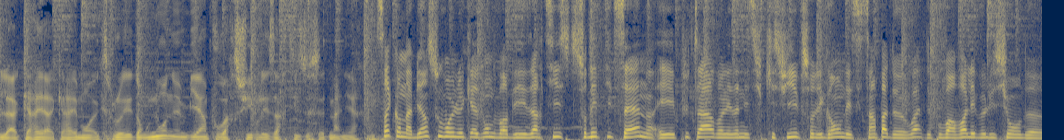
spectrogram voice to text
la carrière a carrément explosé. Donc nous on aime bien pouvoir suivre les artistes de cette manière. C'est vrai qu'on a bien souvent eu l'occasion de voir des artistes sur des petites scènes et plus tard dans les années qui suivent sur les grandes et c'est sympa de, de pouvoir voir l'évolution de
